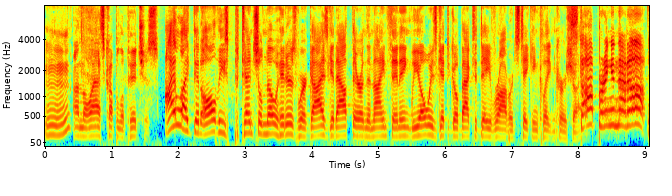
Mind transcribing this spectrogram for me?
Mm-hmm. on the last couple of pitches. I like that all these potential no hitters where guys get out there in the ninth inning, we always get to go back to Dave Roberts taking Clayton Kershaw. Stop bringing that up.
